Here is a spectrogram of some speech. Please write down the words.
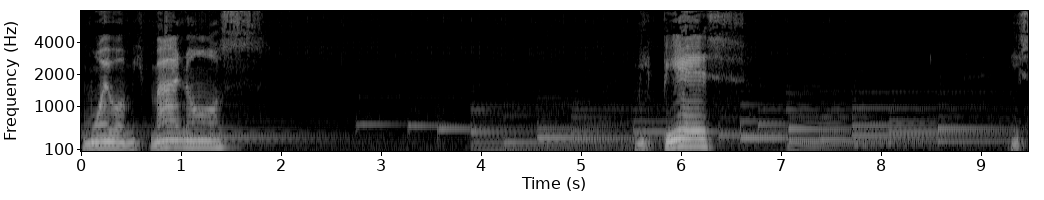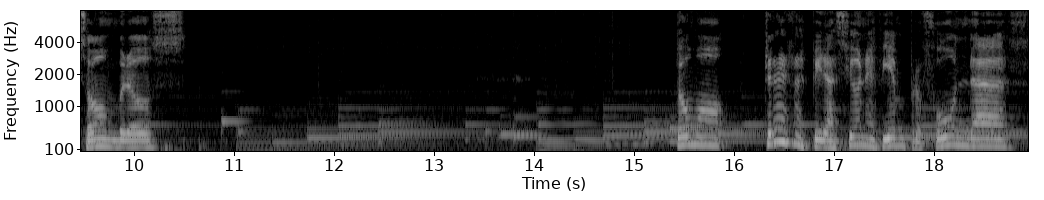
Muevo mis manos, mis pies, mis hombros. Tomo tres respiraciones bien profundas.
